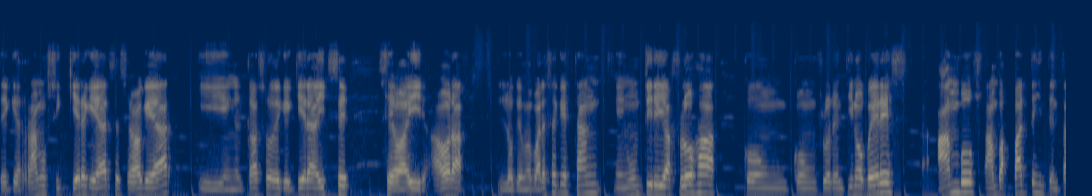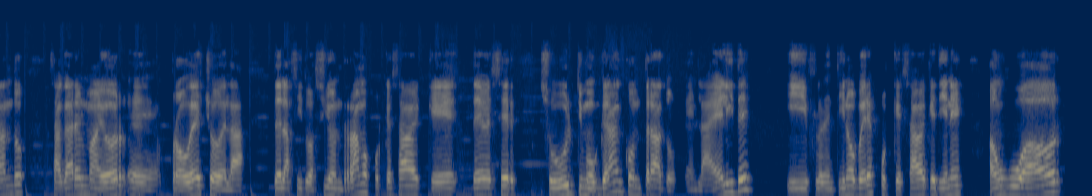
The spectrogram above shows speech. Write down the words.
de que Ramos si quiere quedarse se va a quedar y en el caso de que quiera irse se va a ir. Ahora, lo que me parece que están en un tiro y afloja con, con Florentino Pérez, ambos, ambas partes intentando sacar el mayor eh, provecho de la, de la situación. Ramos porque sabe que debe ser su último gran contrato en la élite y Florentino Pérez porque sabe que tiene a un jugador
